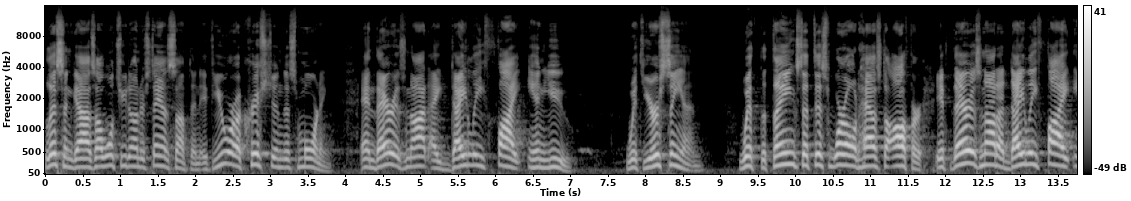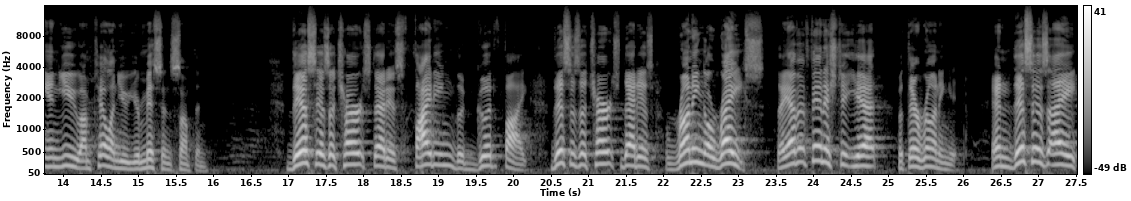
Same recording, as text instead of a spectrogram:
Listen, guys, I want you to understand something. If you are a Christian this morning and there is not a daily fight in you with your sin, with the things that this world has to offer, if there is not a daily fight in you, I'm telling you, you're missing something. This is a church that is fighting the good fight. This is a church that is running a race. They haven't finished it yet, but they're running it. And this is a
